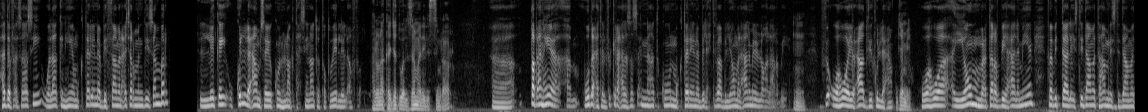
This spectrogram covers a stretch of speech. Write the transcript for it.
هدف أساسي ولكن هي مقترنة بالثامن عشر من ديسمبر لكي كل عام سيكون هناك تحسينات وتطوير للأفضل هل هناك جدول زمني للاستمرار؟ آه طبعا هي وضعت الفكرة على أساس أنها تكون مقترنة بالاحتفاء باليوم العالمي للغة العربية. مم. ف- وهو يعاد في كل عام. جميل. وهو يوم معترف به عالميا فبالتالي استدامتها من استدامة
